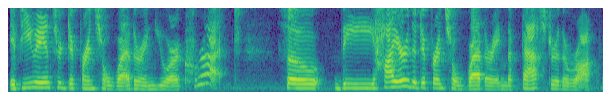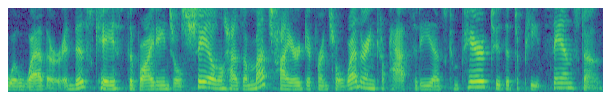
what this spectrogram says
If you answered differential weathering, you are correct. So the higher the differential weathering, the faster the rock will weather. In this case, the Bright Angel Shale has a much higher differential weathering capacity as compared to the Tapeats Sandstone.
